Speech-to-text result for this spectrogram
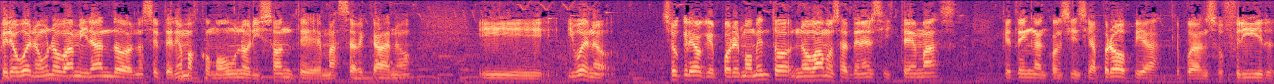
Pero bueno, uno va mirando, no sé, tenemos como un horizonte más cercano y, y bueno, yo creo que por el momento no vamos a tener sistemas que tengan conciencia propia, que puedan sufrir,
